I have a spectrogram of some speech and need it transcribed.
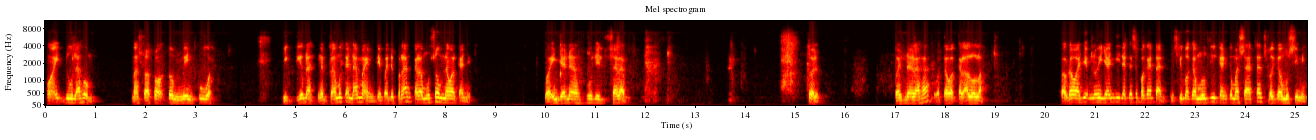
wa'iddu lahum. Masrata'tum min kuwah. 13. Mengetamakan damai daripada perang kalau musuh menawarkannya. Wa'in jana hudil salam. Betul. Fajnalaha wa tawakkal Allah. Sebab wajib memenuhi janji dan kesepakatan. Meskipun akan merugikan kemaslahatan sebagai kaum muslimin.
